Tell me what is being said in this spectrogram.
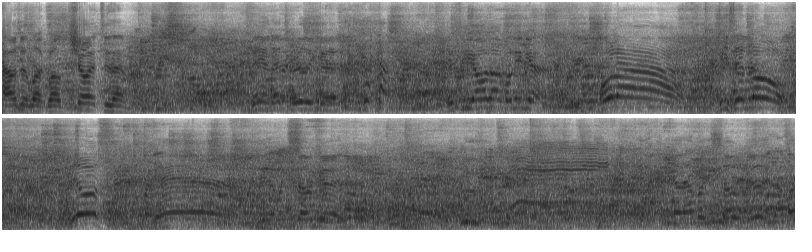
How's it look? Well, show it to them. Damn, that's really good. Let's see, hola Bolivia. Hola. Díselo. Dios. Yeah. Dude, that looks so good. Yeah, that looks so good. I love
